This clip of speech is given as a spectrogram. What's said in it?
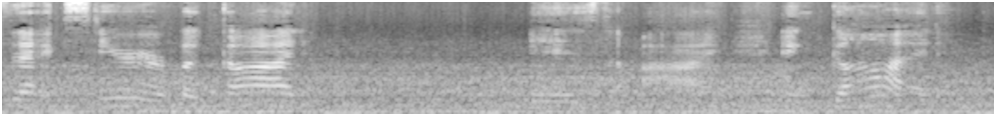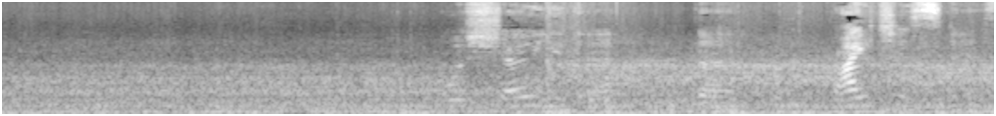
is the exterior, but God is the eye. And God will show you the, the righteousness,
